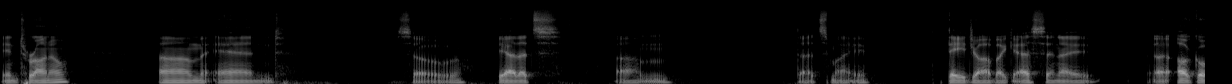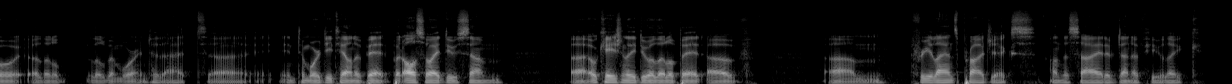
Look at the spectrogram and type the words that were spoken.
in Toronto, um, and so yeah, that's um, that's my day job, I guess, and I uh, I'll go a little a little bit more into that uh, into more detail in a bit. But also, I do some uh, occasionally do a little bit of um, freelance projects on the side. I've done a few like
